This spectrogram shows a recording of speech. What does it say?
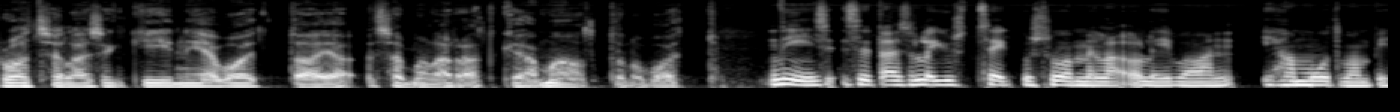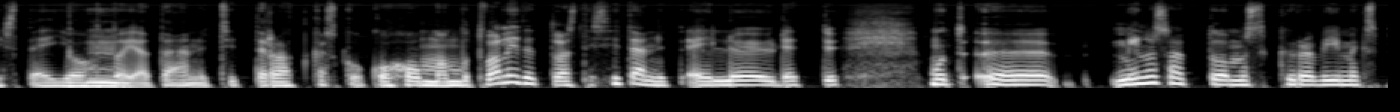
ruotsalaisen kiinni ja voittaa ja samalla ratkeaa maaotteluvoitto. Niin, se, se taisi olla just se, kun Suomella oli vaan ihan muutaman pisteen johto Mm. ja tämä nyt sitten ratkaisi koko homma. Mutta valitettavasti sitä nyt ei löydetty. Mutta milloin sä oot Tuomas Kyrö viimeksi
